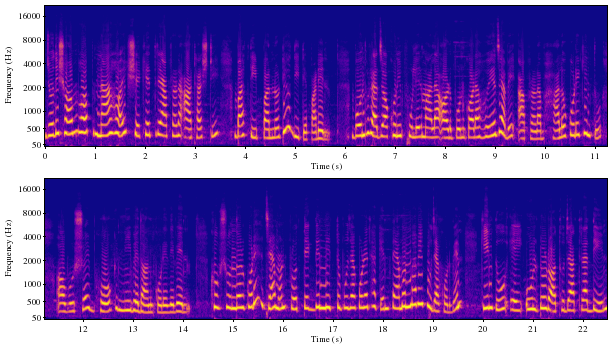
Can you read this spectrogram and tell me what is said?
যদি সম্ভব না হয়, সেক্ষেত্রে আপনারা আঠাশটি বা তিপ্পান্নটিও দিতে পারেন। বন্ধুরা, যখনই ফুলের মালা অর্পণ করা হয়ে যাবে, আপনারা ভালো করে কিন্তু অবশ্যই ভোগ নিবেদন করে দেবেন। খুব সুন্দর করে যেমন প্রত্যেক দিন নিত্য পূজা করে থাকেন, তেমনভাবেই পূজা করবেন। কিন্তু এই উল্টো রথযাত্রার দিন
